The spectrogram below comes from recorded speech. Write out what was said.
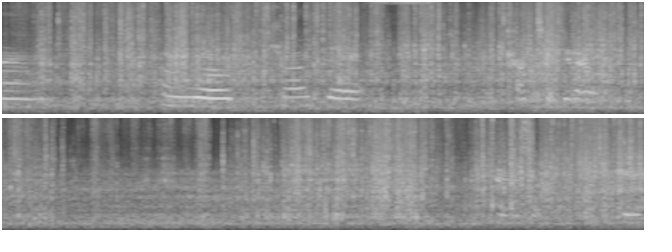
Um, so we'll try the can't take it out. How does it here?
